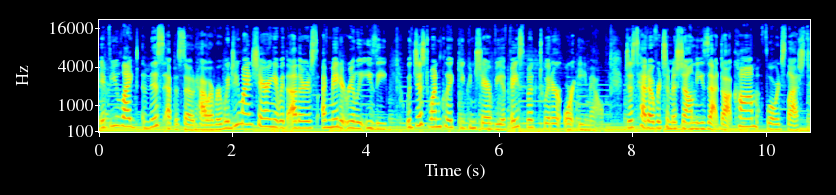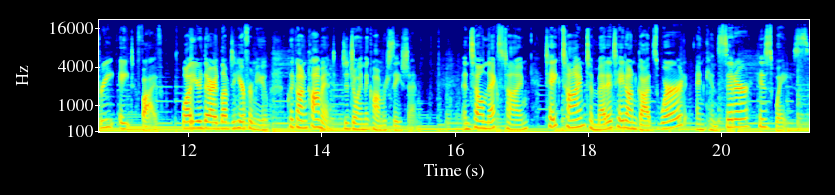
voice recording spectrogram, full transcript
If you liked this episode, however, would you mind sharing it with others? I've made it really easy. With just one click, you can share via Facebook, Twitter, or email. Just head over to michellenezat.com forward slash 385. While you're there, I'd love to hear from you. Click on comment to join the conversation. Until next time, take time to meditate on God's Word and consider His ways.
